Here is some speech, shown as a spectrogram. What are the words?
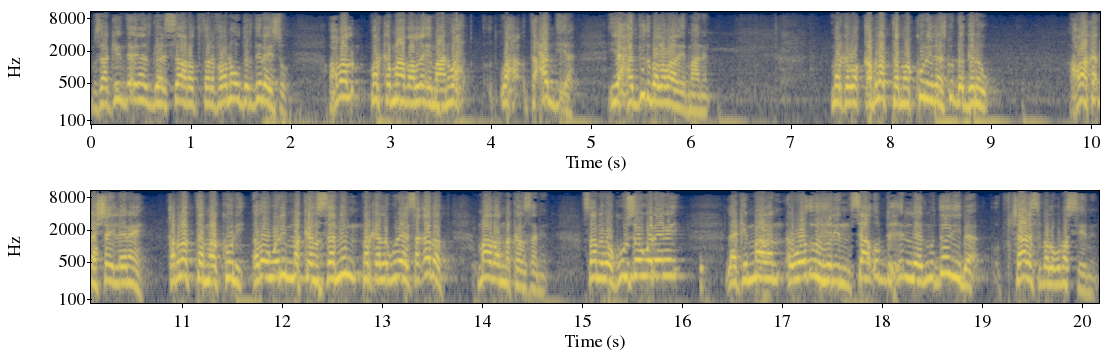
masaakiinta inaad gaarsiisa arto telefoona u dirdirayso waxba marka maadan la imaanin wax wax tacadi ah iyo xadgudba lamaada imaanin. Marka qabla tamakuni inaa isku dheganow. Waxbaa ka dhashay lene qabla tamakuni adoo weli makansanin marka lagu leeyahy saqadad maadan makansanin sanad waa kuu soo wareegay laakiin maadan awood u helin si u bixin lehed muddadiiba jaarisba laguma siinin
